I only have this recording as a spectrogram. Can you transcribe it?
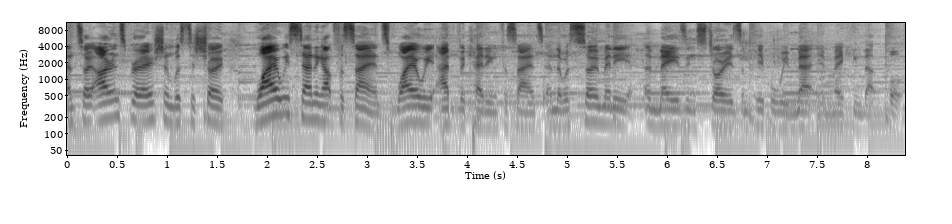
And so our inspiration was to show why are we standing up for science? Why are we advocating for science? And there were so many amazing stories and people we met in making that book.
